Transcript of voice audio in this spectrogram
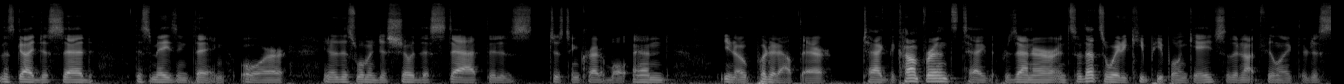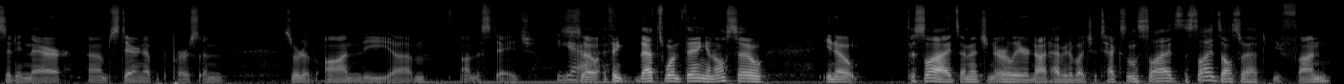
this guy just said this amazing thing," or you know, this woman just showed this stat that is just incredible, and you know, put it out there. Tag the conference, tag the presenter, and so that's a way to keep people engaged, so they're not feeling like they're just sitting there um, staring up at the person, sort of on the um, on the stage. Yeah. So I think that's one thing, and also, you know, the slides I mentioned earlier, not having a bunch of text on the slides. The slides also have to be fun,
